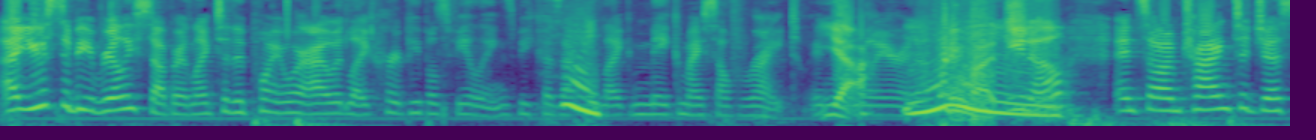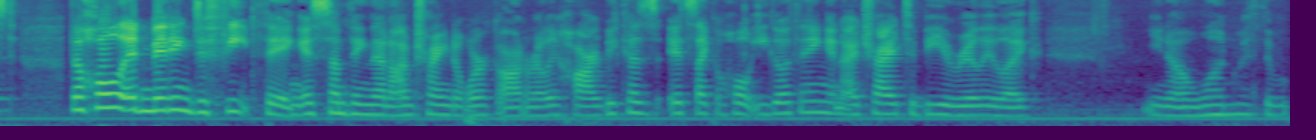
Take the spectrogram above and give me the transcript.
I used to be really stubborn, like to the point where I would like hurt people's feelings because I would hmm. like make myself right. In Yeah, one way or another, pretty much. You know, and so I'm trying to just the whole admitting defeat thing is something that I'm trying to work on really hard because it's like a whole ego thing, and I try to be really like you know, one with the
